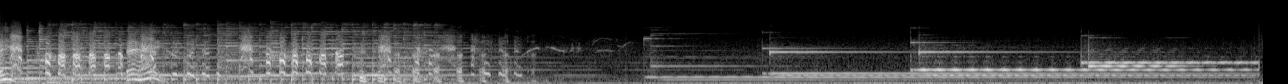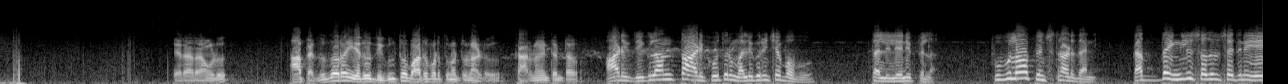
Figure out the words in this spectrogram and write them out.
ఏయ్, ఏయ్. ఎరా రాముడు ఆ పెద్ద దొర ఏదో దిగులతో బాధపడుతున్నట్టున్నాడు. కారణం ఏంటంటావు? ఆడి దిగులంతా ఆడి కూతురు మల్లి గురించే బాబు. తల్లి లేని పిల్ల. పువ్వులో పెంచుతున్నాడు దాన్ని. పెద్ద ఇంగ్లీష్ చదువులు చదివిన ఏ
